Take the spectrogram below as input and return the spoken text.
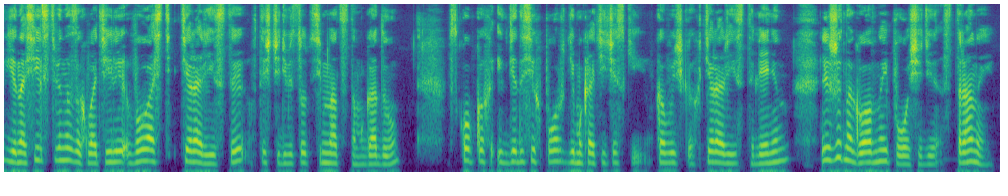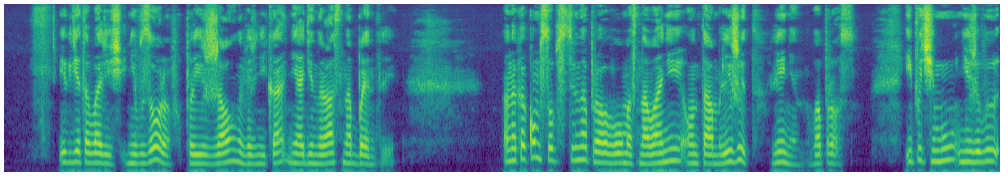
где насильственно захватили власть террористы в 1917 году, в скобках и где до сих пор демократический, в кавычках, террорист Ленин лежит на главной площади страны и где товарищ Невзоров проезжал наверняка не один раз на Бентли. А на каком, собственно, правовом основании он там лежит, Ленин? Вопрос. И почему не, живы,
